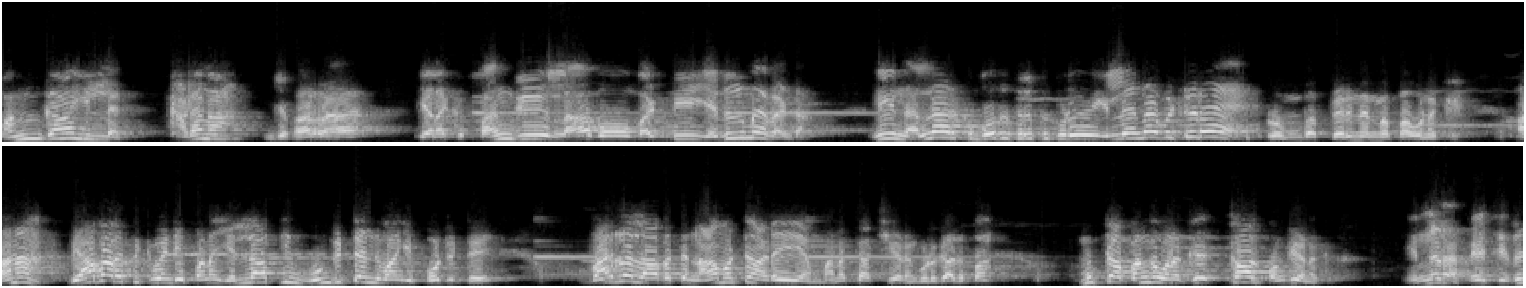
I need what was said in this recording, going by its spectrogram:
பங்கா இல்ல கடனா? இங்க பாருடா எனக்கு பங்கு லாபம் வட்டி எதுவுமே வேண்டாம். நீ நல்லா இருக்கும்போது திருப்பி கொடு இல்லைன்னா விட்டுட. ரொம்ப பெருந்தன்மைப்பா உனக்கு. ஆனா வியாபாரத்துக்கு வேண்டிய பணம் எல்லாத்தையும் உங்ககிட்ட இருந்து வாங்கி போட்டுட்டு வர்ற லாபத்தை நான் மட்டும் அடைய என் மனசாட்சி இடம் கொடுக்காதுப்பா. முக்கா பங்கு உனக்கு கால் பங்கு எனக்கு. என்னடா பேசுது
